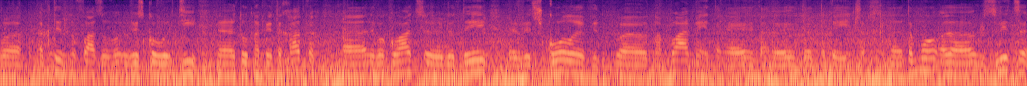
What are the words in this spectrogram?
в активну фазу військових дій е, тут на п'ятихатках е, евакуацію людей від школи, від е, на БАМі і та- та- та- таке інше. Тому звідси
